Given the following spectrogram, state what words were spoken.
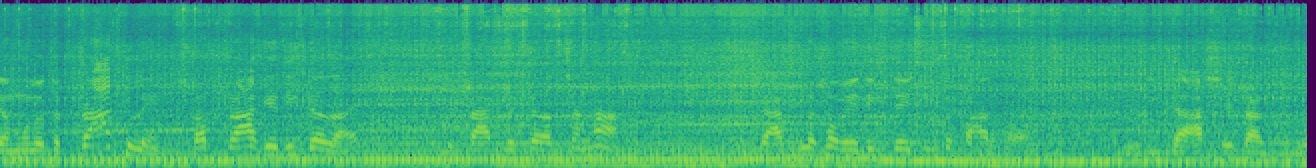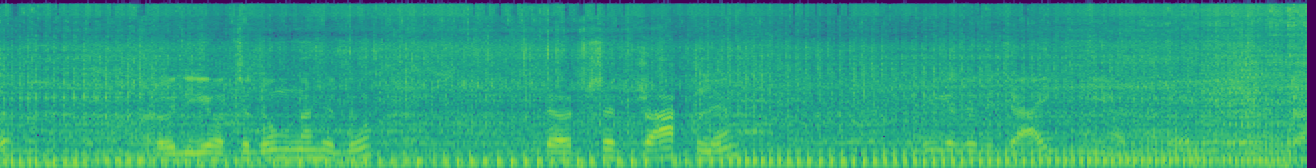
দিকটা মূলত ট্রাক লেন। সব ট্রাক এদিকটা যায়। ট্রাক দেখতে পাচ্ছেন না। ট্রাকগুলো সব এদিক দিয়ে কিন্তু পার হয়। এদিকটা আসে ট্রাকগুলো। আর ওইদিকে হচ্ছে যমুনা সেতু। এটা হচ্ছে ট্রাক লেন। এদিকে যদি যাই, নিয়ে একটা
